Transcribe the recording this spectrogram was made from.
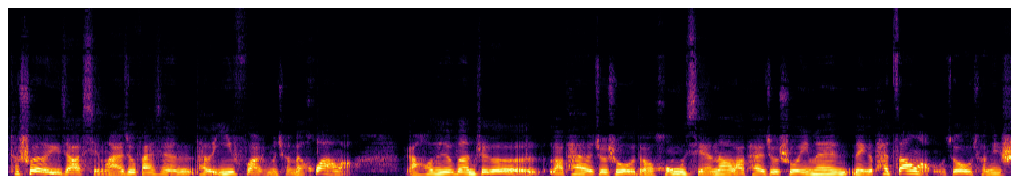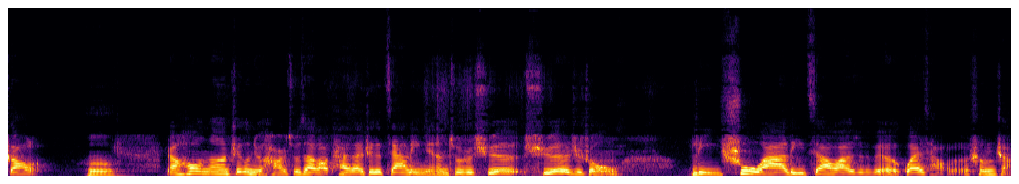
他睡了一觉，醒来就发现他的衣服啊什么全被换了。然后他就问这个老太太，就说我的红舞鞋呢？老太太就说因为那个太脏了，我就全给你烧了。嗯然后呢，这个女孩就在老太太这个家里面，就是学学这种礼数啊、礼教啊，就特别乖巧的生长，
